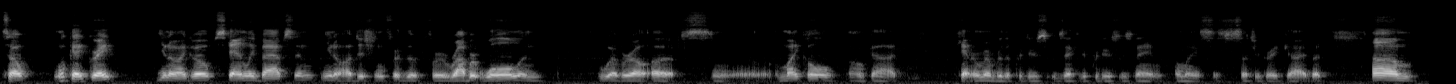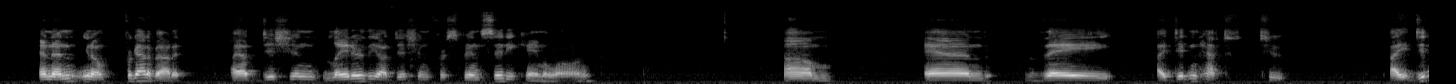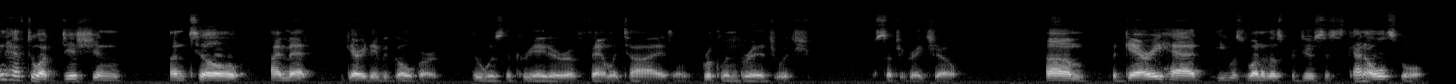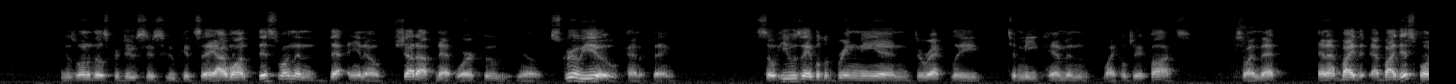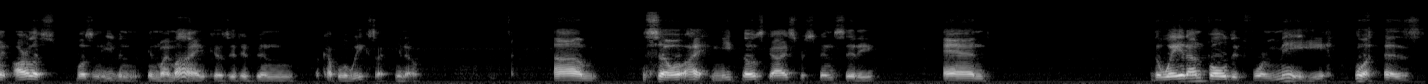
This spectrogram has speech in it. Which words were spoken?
so okay, great. You know, I go Stanley Babson. You know, audition for the for Robert Wuhl and whoever else. Uh, uh, Michael. Oh God, can't remember the producer, executive producer's name. Oh my, such a great guy. But um, and then you know, forgot about it. I auditioned later. The audition for Spin City came along. Um, and they, I didn't have to, to I didn't have to audition until I met Gary David Goldberg, who was the creator of Family Ties and Brooklyn Bridge, which was such a great show. Um, but Gary had, he was one of those producers, kind of old school. He was one of those producers who could say, I want this one and that, you know, shut up, network, who, you know, screw you, kind of thing. So he was able to bring me in directly to meet him and Michael J. Fox. So I met, and by by this point, Arliss wasn't even in my mind because it had been a couple of weeks, you know. Um, so I meet those guys for Spin City, and the way it unfolded for me was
